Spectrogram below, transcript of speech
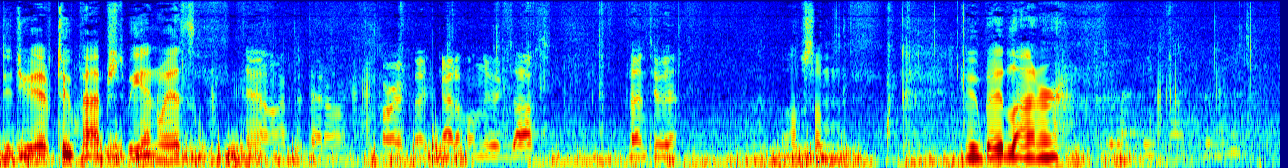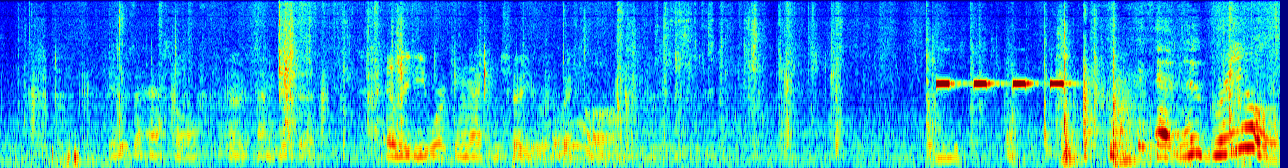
did you have two pipes to begin with? No, I put that on. Or I put, got a whole new exhaust done to it. Awesome. New bed liner. It was a hassle to kind of get the LED working. I can show you real quick. Look at that new grill.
